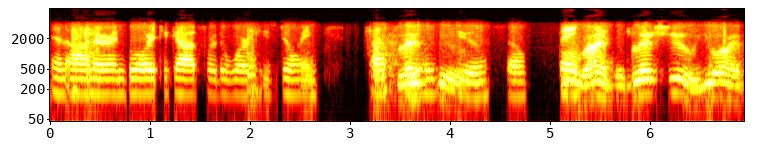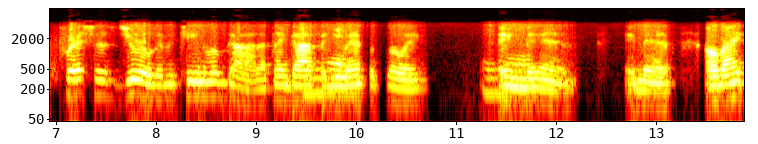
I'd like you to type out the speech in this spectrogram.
and honor and glory to God for the work He's doing. Uh, bless you. you. So thank all right. you. Well, bless you. You are a precious jewel in the kingdom of God. I thank God Amen. for you and for Chloe. Amen. Amen. Amen. All right.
